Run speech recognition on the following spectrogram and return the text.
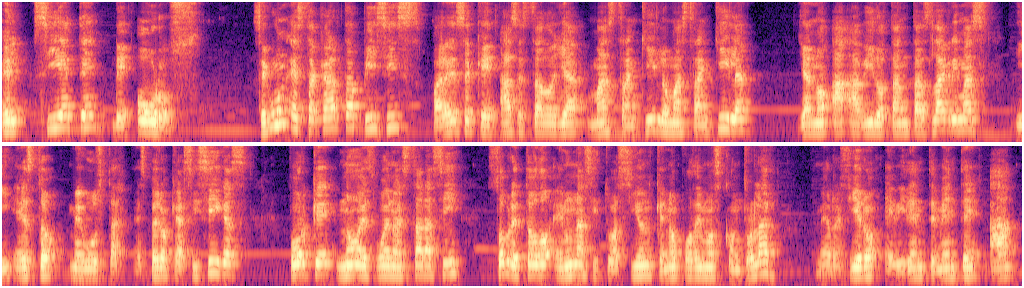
el 7 de oros. Según esta carta, Pisces, parece que has estado ya más tranquilo, más tranquila, ya no ha habido tantas lágrimas y esto me gusta. Espero que así sigas porque no es bueno estar así, sobre todo en una situación que no podemos controlar. Me refiero evidentemente a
